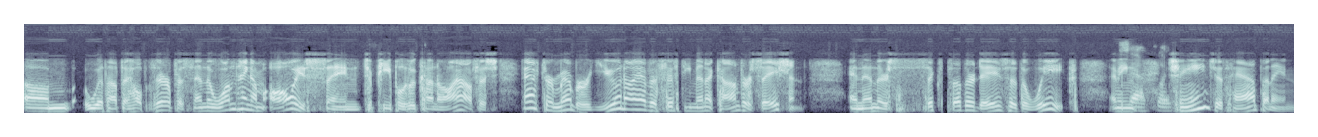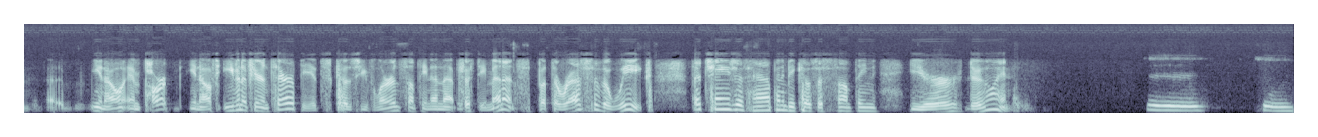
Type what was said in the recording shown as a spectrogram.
um, without the help of therapists. And the one thing I'm always saying to people who come to my office, you have to remember, you and I have a 50 minute conversation, and then there's six other days of the week. I mean, exactly. change is happening. Uh, you know, in part, you know, if, even if you're in therapy, it's because you've learned something in that 50 minutes. But the rest of the week, that change is happening because of something you're doing. Hmm.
